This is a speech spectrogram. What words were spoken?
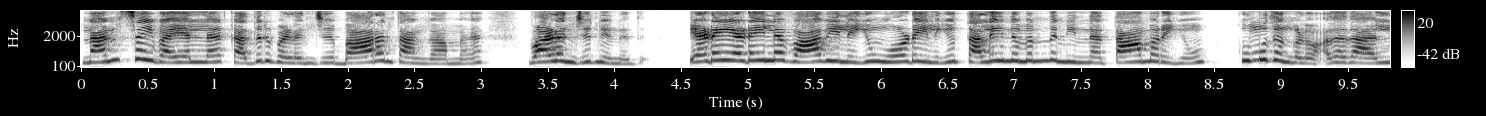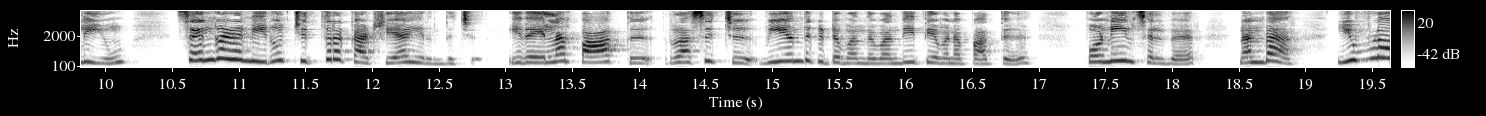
நன்சை வயல்ல கதிர் விளைஞ்சு பாரம் தாங்காம வளைஞ்சு நின்னுது. எடையடையில வாவிலையும் ஓடையிலையும் தலை நிமிர்ந்து நின்ன தாமரையும் குமுதங்களும் அதாவது அல்லியும் செங்கழ நீரும் சித்திர காட்சியா இருந்துச்சு. இதையெல்லாம் பார்த்து ரசிச்சு வியந்துகிட்டு வந்த வந்தியத்தேவனை பார்த்து பொன்னியின் செல்வர் நண்பா இவ்வளோ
